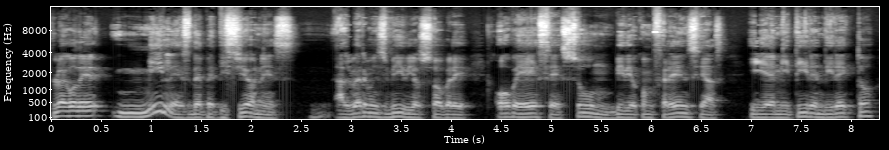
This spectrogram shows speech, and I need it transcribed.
Luego de miles de peticiones al ver mis vídeos sobre OBS, Zoom, videoconferencias y emitir en directo,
